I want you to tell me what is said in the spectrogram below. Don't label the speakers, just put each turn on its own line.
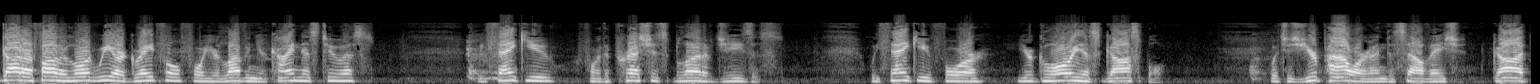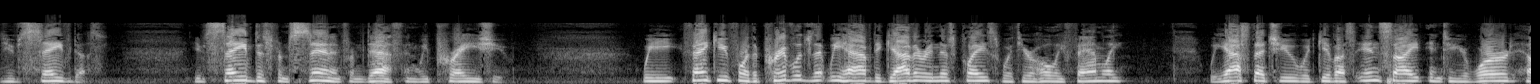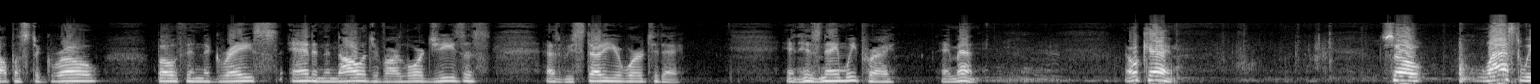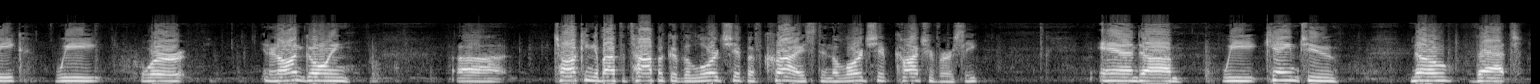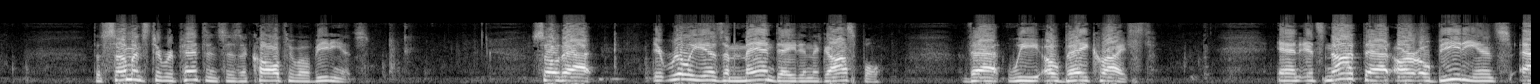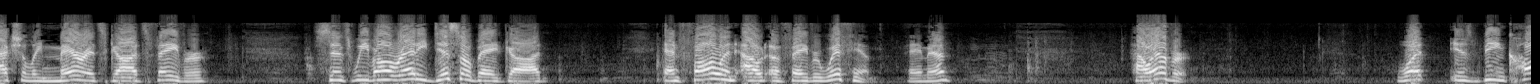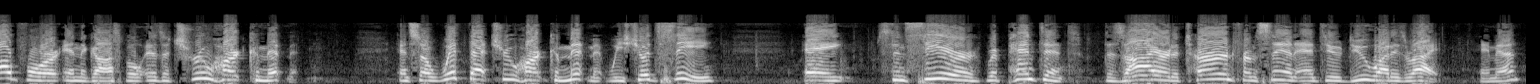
God our Father, Lord, we are grateful for your love and your kindness to us. We thank you for the precious blood of Jesus. We thank you for your glorious gospel, which is your power unto salvation. God, you've saved us. You've saved us from sin and from death, and we praise you. We thank you for the privilege that we have to gather in this place with your holy family. We ask that you would give us insight into your word, help us to grow both in the grace and in the knowledge of our Lord Jesus as we study your word today. In his name we pray. Amen. Okay. So, last week we were in an ongoing uh, talking about the topic of the Lordship of Christ and the Lordship controversy. And um, we came to know that the summons to repentance is a call to obedience. So that it really is a mandate in the gospel that we obey Christ. And it's not that our obedience actually merits God's favor, since we've already disobeyed God and fallen out of favor with Him. Amen? However, what is being called for in the gospel is a true heart commitment. And so with that true heart commitment, we should see a sincere, repentant desire to turn from sin and to do what is right. Amen?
